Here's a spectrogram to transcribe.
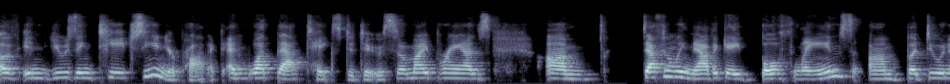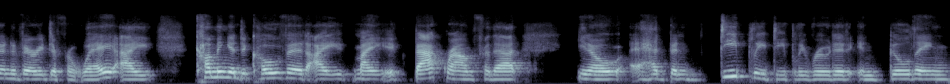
of in using THC in your product and what that takes to do. So my brands um, definitely navigate both lanes, um, but do it in a very different way. I coming into COVID, I my background for that you know, had been deeply, deeply rooted in building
